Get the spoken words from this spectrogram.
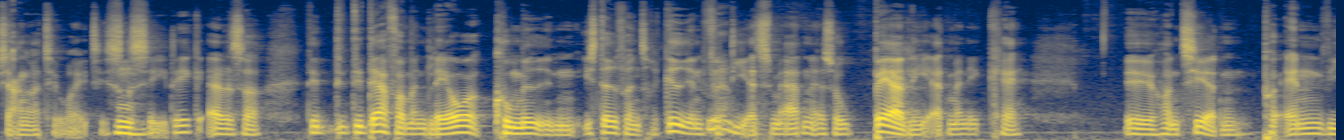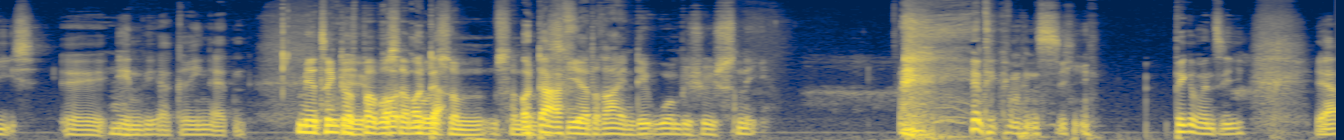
genre-teoretisk mm. set, ikke? Altså, det, det, det er derfor, man laver komedien i stedet for en tragedien, fordi at smerten er så ubærlig, at man ikke kan øh, håndtere den på anden vis, øh, mm. end ved at grine af den. Men jeg tænkte også Øh, bare på og- samme og måde, der- som, som og der er- siger, at regn det er uambitiøs sne. det kan man sige. Det kan man sige. Ja,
